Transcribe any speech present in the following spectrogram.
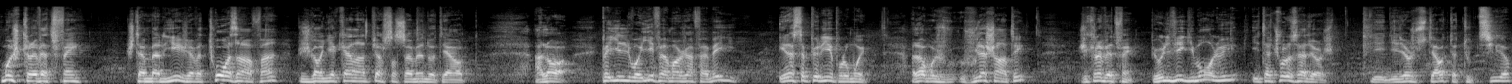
Moi, je crevais de faim. J'étais marié, j'avais trois enfants, puis je gagnais 40 pièces par semaine au théâtre. Alors, payer le loyer, faire manger la famille, il restait plus rien pour moi. Alors, moi, je, je voulais chanter, j'ai crevé de faim. Puis Olivier Guimond, lui, il était toujours dans sa loge. Les, les loges du théâtre étaient tout petits, là.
